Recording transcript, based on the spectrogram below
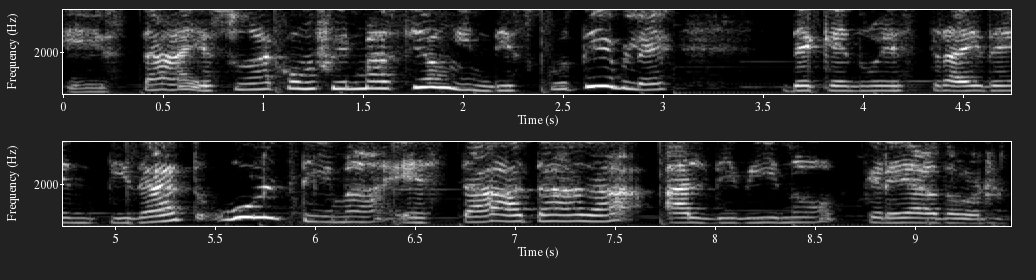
Esta es una confirmación indiscutible de que nuestra identidad última está atada al divino creador.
